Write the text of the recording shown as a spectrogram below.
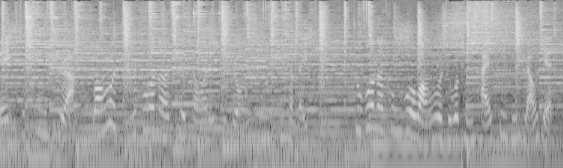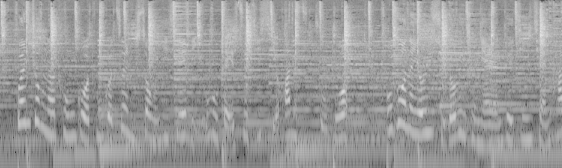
哎，这近日啊，网络直播呢，却成为了一种新兴的媒体。主播呢，通过网络直播平台进行表演。观众呢，通过通过赠送一些礼物给自己喜欢的主播。不过呢，由于许多未成年人对金钱他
